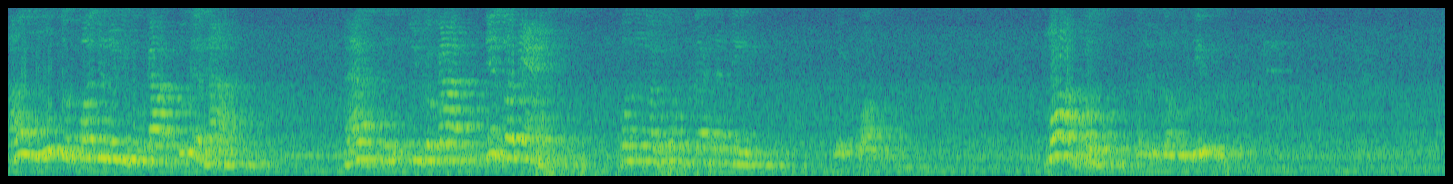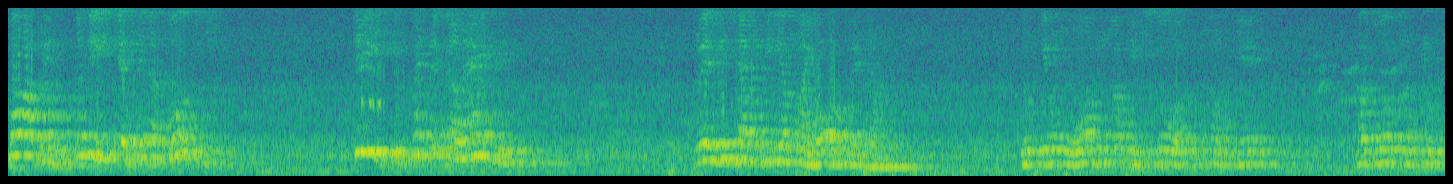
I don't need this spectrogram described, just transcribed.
Ah, o mundo pode nos julgar tudo errado, né? nos julgar desonestos, quando nós somos verdadeiros. Não importa. Mortos, quando estamos vivos. Pobres, quando enriquecendo a todos. Tristes, mas sempre alegre. Não existe alegria maior, pesado, do que um homem, uma pessoa, uma mulher, com a sua consciência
